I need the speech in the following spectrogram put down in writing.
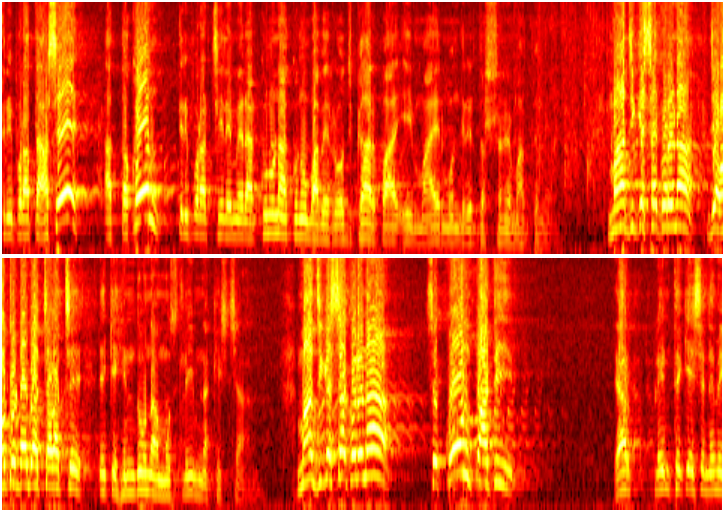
ত্রিপুরাতে আসে, আর তখন ত্রিপুরার ছেলেমেয়েরা কোনো না কোনোভাবে রোজগার পায় এই মায়ের মন্দিরের দর্শনের মাধ্যমে। মা জিজ্ঞাসা করে না যে অটো ড্রাইভার চালাচ্ছে, এ কি হিন্দু না মুসলিম না খ্রিস্টান? মা জিজ্ঞাসা করে না, সে কোন পার্টির? এয়ারপ্লেন থেকে এসে নেমে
